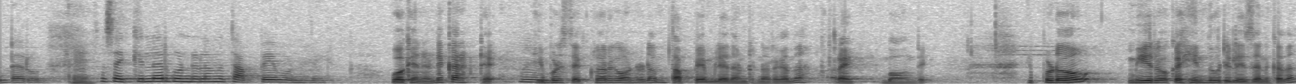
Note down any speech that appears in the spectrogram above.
ఉంటారు. సో సెక్యులర్గా ఉండడం తప్పేముంది? ఓకేనండి కరెక్టే. ఇప్పుడు సెక్యులర్గా ఉండడం తప్పేం లేదంటున్నారు కదా? రైట్ బాగుంది. ఇప్పుడు మీరు ఒక హిందూ రిలీజన్ కదా?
